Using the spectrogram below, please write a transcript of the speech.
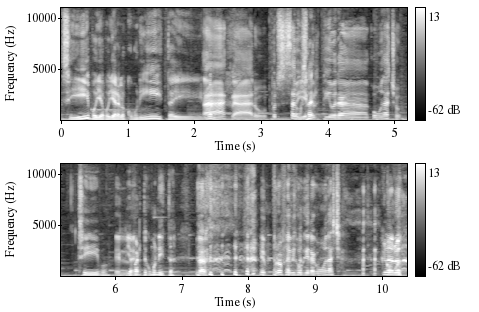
Sí, pues y apoyar a los comunistas y... Ah, claro. Pero se sabía O sea- que el tío era como un hacho. sí, pues, el- y aparte comunista. Claro. El profe dijo que era como un hacha. Claro.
